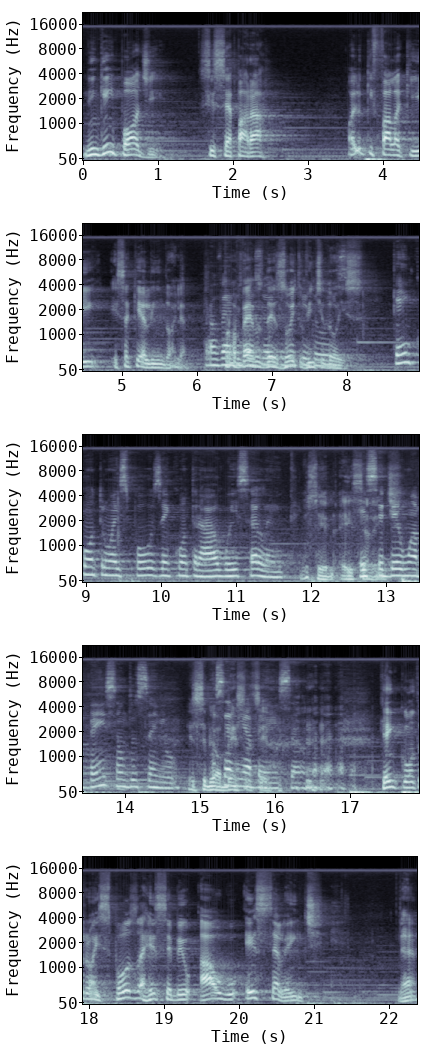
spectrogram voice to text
Ninguém pode se separar. Olha o que fala aqui, isso aqui é lindo, olha. Provérbios 18, 18, 22. Quem encontra uma esposa encontra algo excelente. Você é excelente. Recebeu uma bênção do Senhor. Recebeu a Você bênção é minha bênção. Quem encontra uma esposa recebeu algo excelente, né?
